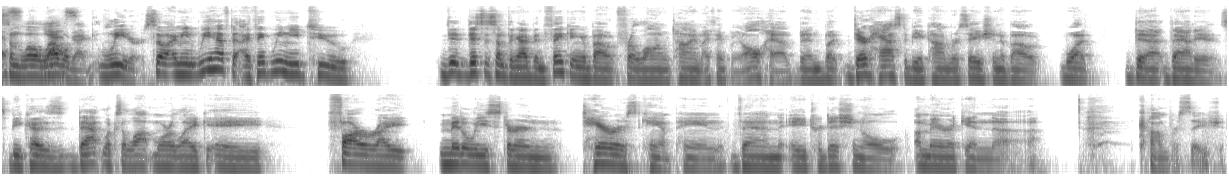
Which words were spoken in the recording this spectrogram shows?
Yes, some low level yes. guy, leader. So I mean, we have to. I think we need to. th- This is something I've been thinking about for a long time. I think we all have been, but there has to be a conversation about what that that is because that looks a lot more like a far right Middle Eastern terrorist campaign than a traditional American uh, conversation.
